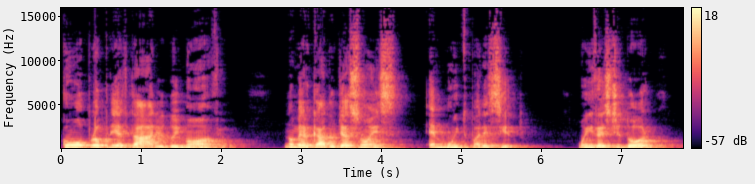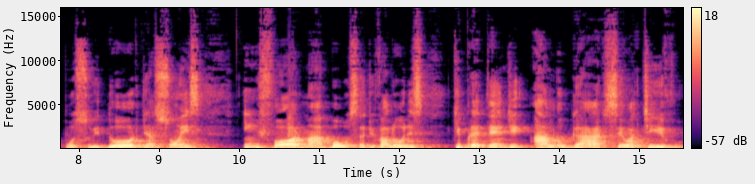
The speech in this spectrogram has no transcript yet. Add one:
com o proprietário do imóvel no mercado de ações é muito parecido. O investidor, possuidor de ações, informa a bolsa de valores que pretende alugar seu ativo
